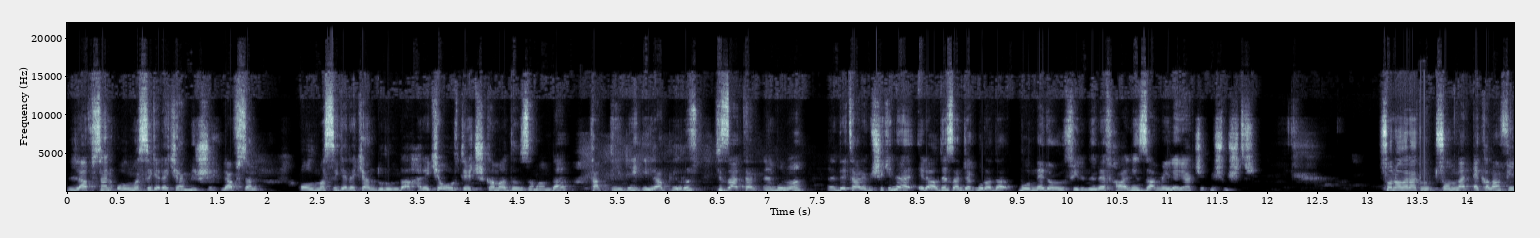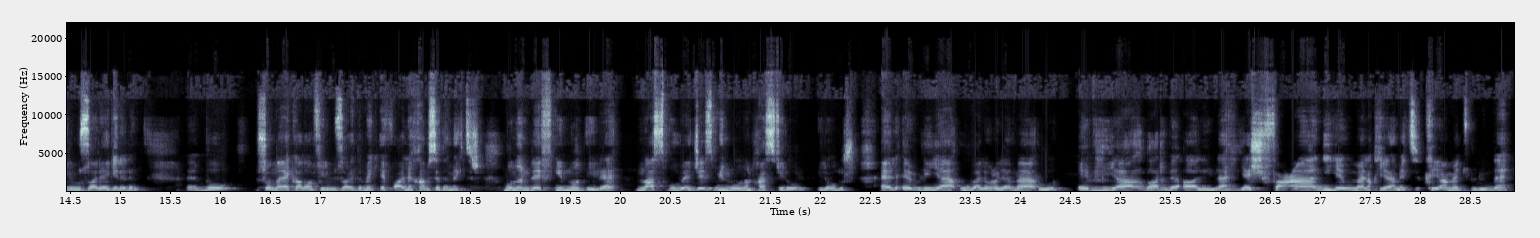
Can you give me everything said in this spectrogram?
lafzen olması gereken bir şey. Lafzen olması gereken durumda hareke ortaya çıkamadığı zaman da takdiri irap diyoruz. Ki zaten e, bunu e, detaylı bir şekilde ele alacağız. Ancak burada bu ned'u fiilinin ref hali zamme ile gerçekleşmiştir. Son olarak sondan ek alan fiil muzariye gelelim. E, Bu sondan ek alan fiil muzari demek efali hamse demektir. Bunun ref'i nun ile nasbu ve cezmi nunun hasri ile olur. El evliya'u vel ulema'u evliyalar ve alimler yeşfa'ani yevmel kıyameti. Kıyamet gününde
